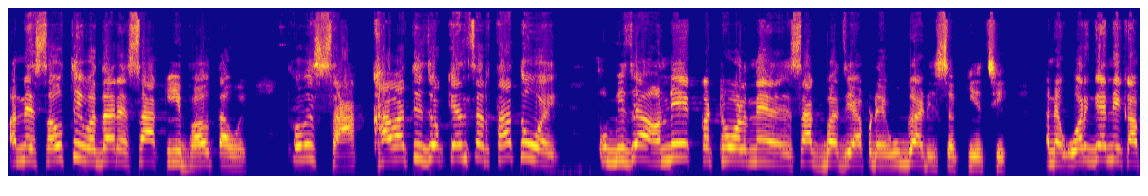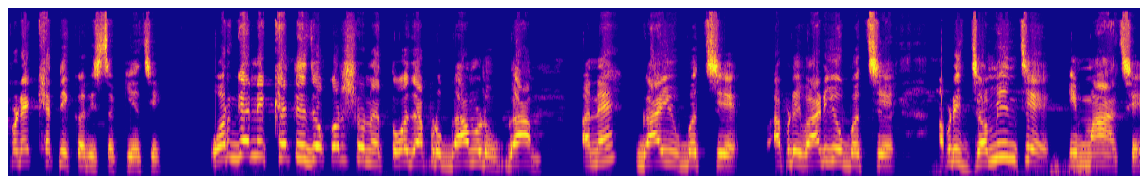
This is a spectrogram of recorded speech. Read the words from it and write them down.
અને સૌથી વધારે શાક ઈ ભાવતા હોય. તો હવે શાક ખાવાથી જો કેન્સર થતું હોય, તો બીજા અનેક કઠોળ ને શાકભાજી આપણે ઉગાડી શકીએ છીએ અને ઓર્ગેનિક આપણે ખેતી કરી શકીએ છીએ. ઓર્ગેનિક ખેતી જો કરશું ને, તો જ આપણું ગામડું ગામ અને ગાયું બચશે, આપણી વાડીઓ બચશે, આપણી જમીન છે એ માં છે.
